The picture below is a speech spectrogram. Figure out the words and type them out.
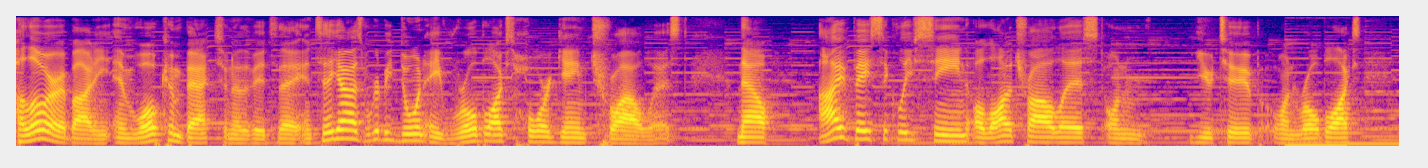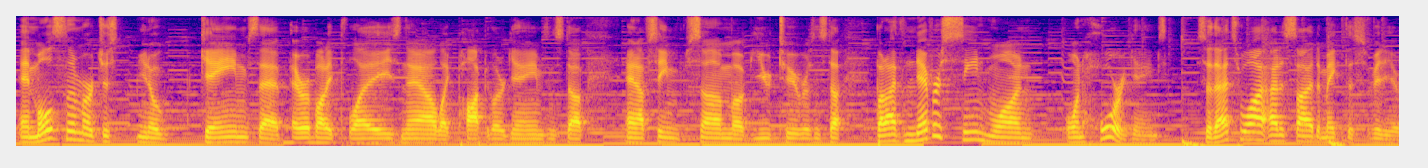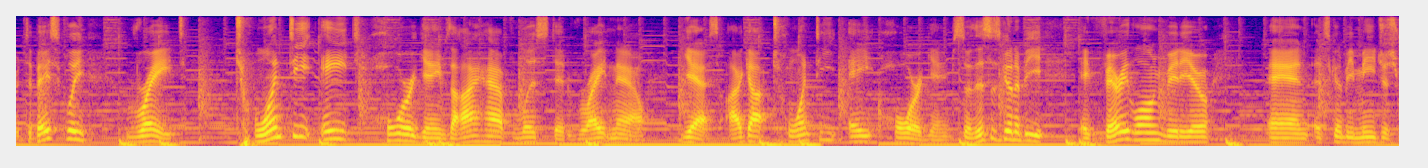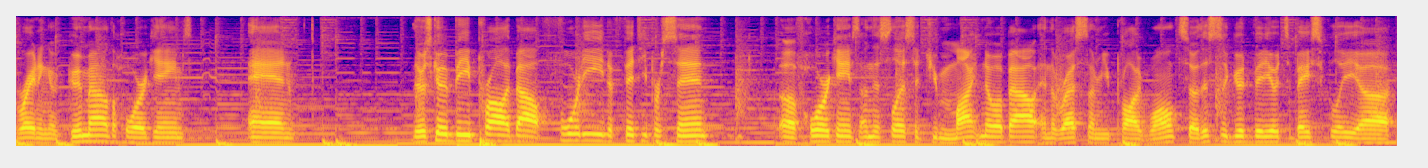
Hello everybody and welcome back to another video today. And today guys, we're going to be doing a Roblox horror game tier list. Now, I've basically seen a lot of tier lists on YouTube, on Roblox, and most of them are just, you know, games that everybody plays now, like popular games and stuff. And I've seen some of YouTubers and stuff, but I've never seen one on horror games. So that's why I decided to make this video, to basically rate 28 horror games that I have listed right now. Yes, I got 28 horror games. So this is going to be a very long video and it's going to be me just rating a good amount of the horror games and there's going to be probably about 40 to 50% of horror games on this list that you might know about and the rest of them you probably won't. So this is a good video to basically uh,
